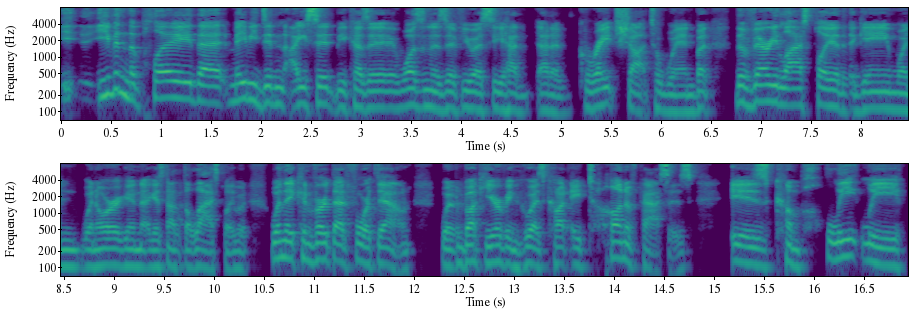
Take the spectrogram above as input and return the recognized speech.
even the play that maybe didn't ice it because it wasn't as if USC had had a great shot to win, but the very last play of the game when when Oregon, I guess not the last play, but when they convert that fourth down, when Bucky Irving, who has caught a ton of passes, is completely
